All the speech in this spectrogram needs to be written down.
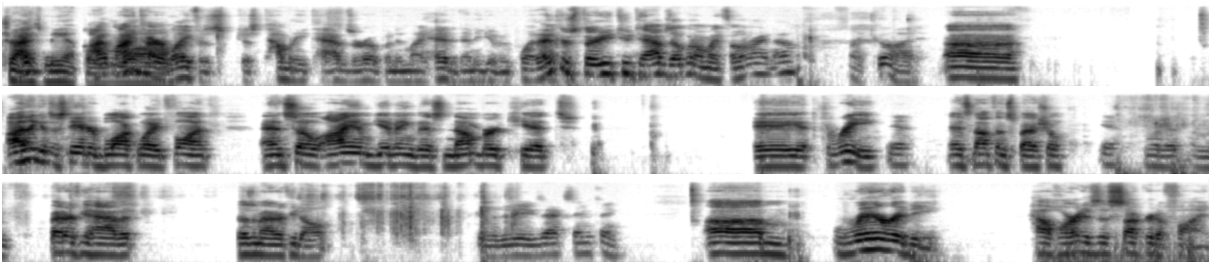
drives me up. a I, my entire wall. life is just how many tabs are open in my head at any given point. I think there's 32 tabs open on my phone right now. My God. Uh, I think it's a standard block white font, and so I am giving this number kit a three. Yeah. It's nothing special. Yeah, I'm gonna, I'm Better if you have it. Doesn't matter if you don't. gonna do the exact same thing. Um, rarity. How hard is this sucker to find?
